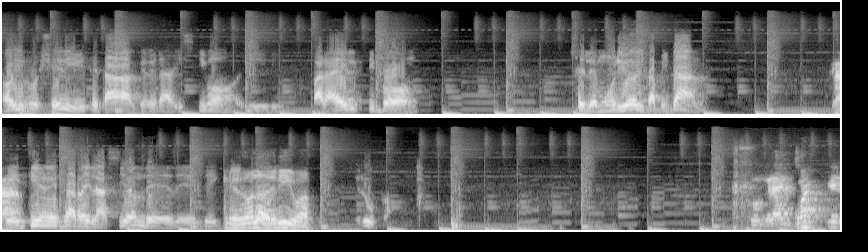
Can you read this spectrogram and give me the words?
Hoy Ruggeri, viste, estaba quebradísimo y para él, tipo, se le murió el capitán. Claro. Que tiene esa relación de. de, de Quedó la deriva. grupo. Un gran chiste,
